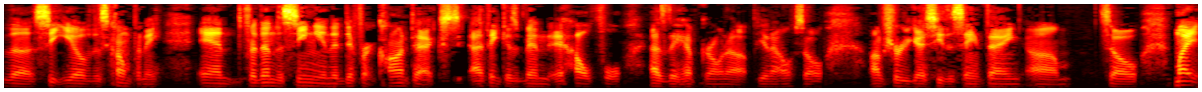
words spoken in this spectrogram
the CEO of this company, and for them to see me in a different context, I think has been helpful as they have grown up. You know, so I'm sure you guys see the same thing. Um, so my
